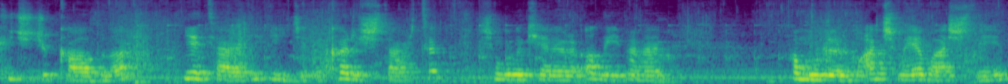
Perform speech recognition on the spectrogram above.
küçücük kaldılar. Yeterli iyice de karıştı artık. Şimdi bunu kenara alayım hemen hamurlarımı açmaya başlayayım.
